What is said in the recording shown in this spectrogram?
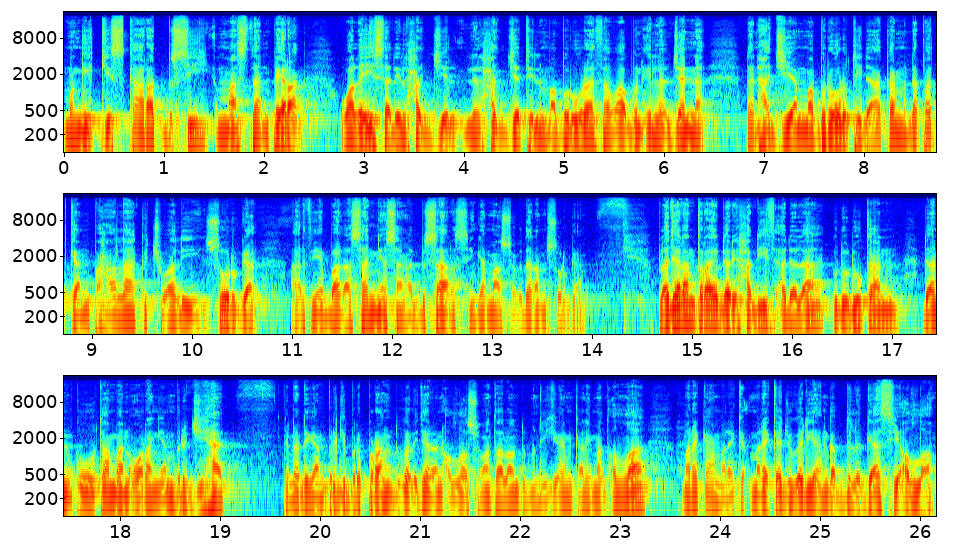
mengikis karat besi, emas dan perak walaysa lil hajj lil hajjatil mabrura thawabun illa jannah dan haji yang mabrur tidak akan mendapatkan pahala kecuali surga. Artinya balasannya sangat besar sehingga masuk ke dalam surga. Pelajaran terakhir dari hadis adalah kedudukan dan keutamaan orang yang berjihad. Kerana dengan pergi berperang juga di jalan Allah SWT untuk meninggikan kalimat Allah mereka mereka mereka juga dianggap delegasi Allah.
